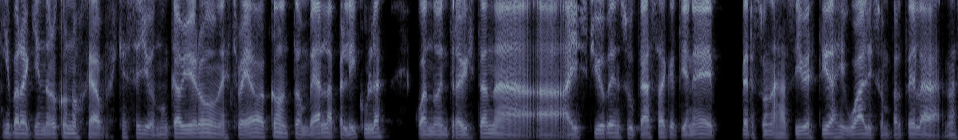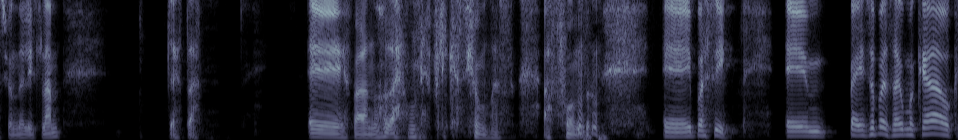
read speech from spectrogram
Y para quien no lo conozca, pues qué sé yo, nunca vieron Straight Outta Compton, vean la película cuando entrevistan a, a, Ice Cube en su casa que tiene personas así vestidas igual y son parte de la nación del Islam. Ya está. Eh, para no dar una explicación más a fondo. Eh, y pues sí, eh, pienso pensar como que, ah, ok,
